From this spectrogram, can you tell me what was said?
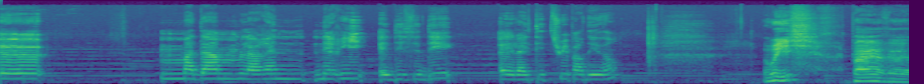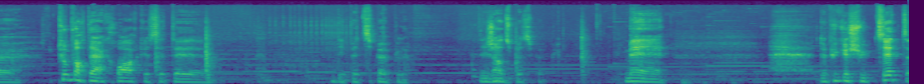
Euh. Madame la reine Neri est décédée. Elle a été tuée par des gens. Oui, père, euh, tout portait à croire que c'était des petits peuples, des gens du petit peuple. Mais depuis que je suis petite,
